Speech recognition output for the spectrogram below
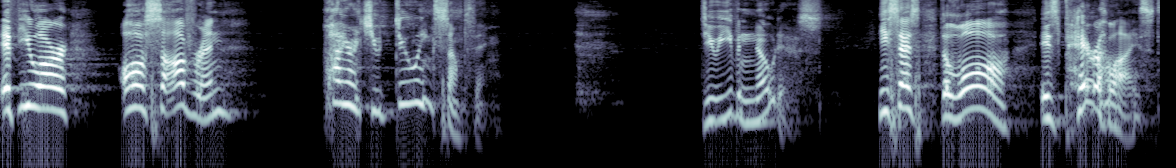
If you are all sovereign, why aren't you doing something? Do you even notice? He says the law is paralyzed,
